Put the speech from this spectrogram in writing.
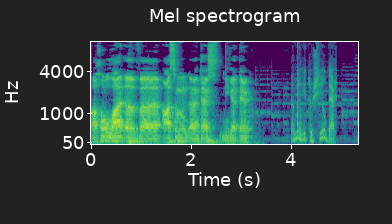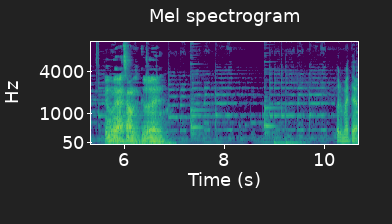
A whole lot of uh, awesome uh, dice you got there. I'm gonna get to shield dash. Ooh, that sounds good. Put him right there.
